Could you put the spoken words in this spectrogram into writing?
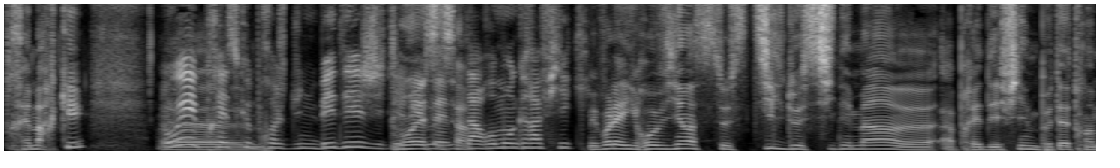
très marquée. Oui, Euh, presque proche d'une BD, dirais ouais, d'un roman graphique. Mais voilà, il revient à ce style de cinéma euh, après des films peut-être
